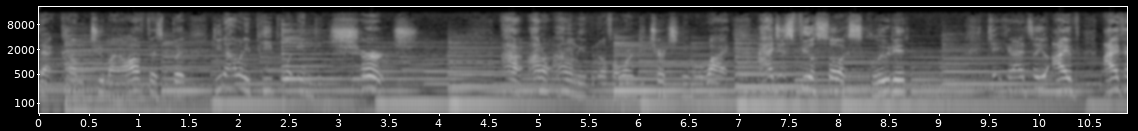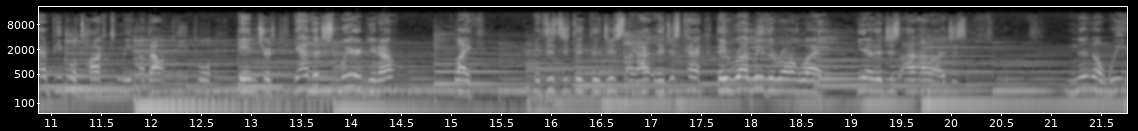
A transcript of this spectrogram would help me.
that come to my office. But do you know how many people in the church? I, I don't, I don't even know if I want to do church anymore. Why? I just feel so excluded. Can, can I tell you, I've, I've had people talk to me about people in church. Yeah, they're just weird, you know? Like, it's just, they're just like, they just kind of, they rub me the wrong way. you know, they're just, I don't know, just, no, no, we,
